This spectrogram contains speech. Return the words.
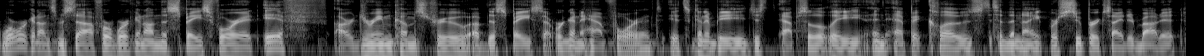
we're working on some stuff. We're working on the space for it. If our dream comes true of the space that we're going to have for it, it's going to be just absolutely an epic close to the night. We're super excited about it.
